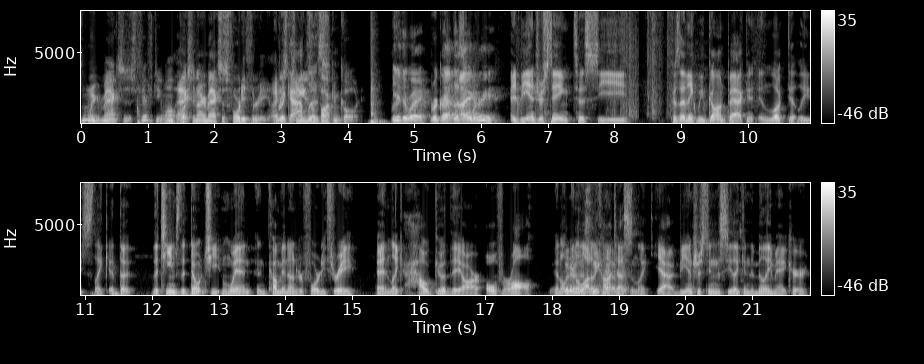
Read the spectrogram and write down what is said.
"Oh, your max is 50." Well, actually, now your max is 43. I just changed the Regardless- fucking code. Either way, Regardless, yeah, I what- agree. It'd be interesting to see because I think we've gone back and, and looked at least like at the the teams that don't cheat and win and come in under 43 and like how good they are overall in a, Winner in a this lot of the week had a contests bit- and like yeah it'd be interesting to see like in the Milly Maker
